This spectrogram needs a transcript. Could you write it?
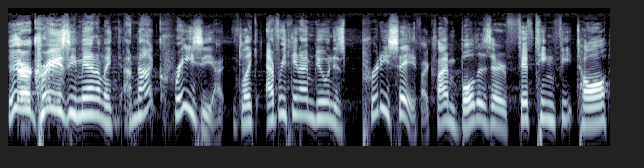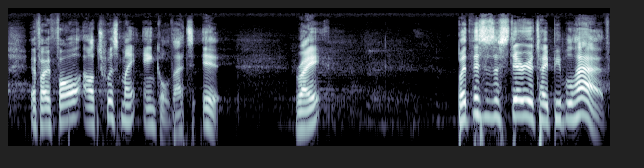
You're crazy, man. I'm like, I'm not crazy. like everything I'm doing is pretty safe. I climb boulders that are 15 feet tall. If I fall, I'll twist my ankle. That's it, right? But this is a stereotype people have.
